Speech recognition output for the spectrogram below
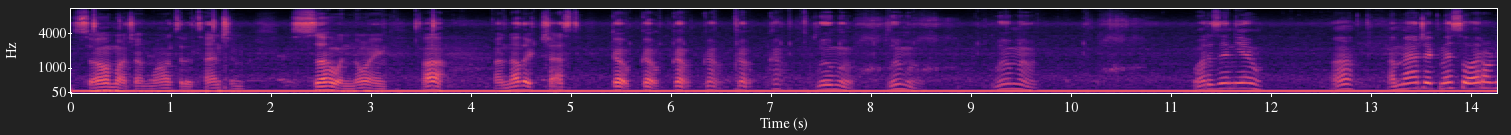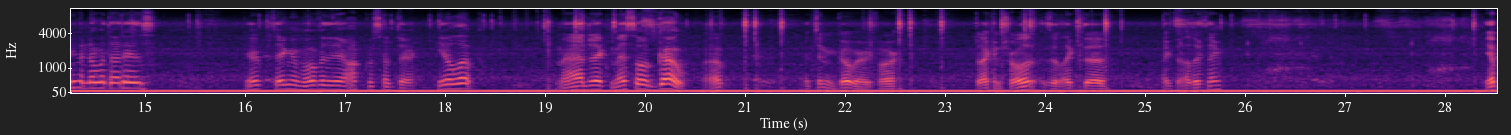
So much unwanted attention. So annoying. Ah, another chest. Go, go, go, go, go, go. Blue moon, blue moon, blue moon. What is in you? Ah, a magic missile. I don't even know what that is. You're taking him over the aqua there. Heal up. Magic missile, go. Up. Oh, it didn't go very far. Do I control it? Is it like the like the other thing? Yep,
